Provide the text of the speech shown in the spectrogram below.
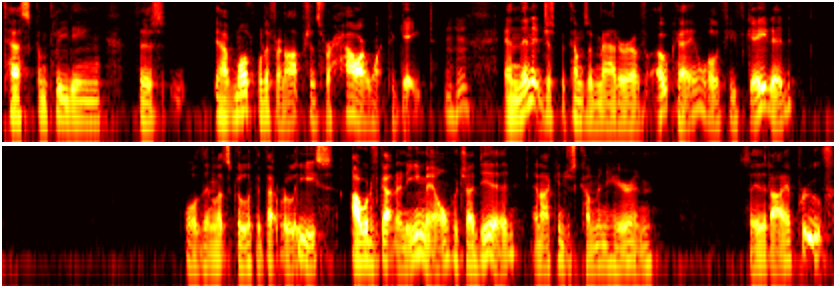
test completing. There's I have multiple different options for how I want to gate. Mm-hmm. And then it just becomes a matter of okay, well if you've gated, well then let's go look at that release. I would have gotten an email, which I did, and I can just come in here and say that I approve.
